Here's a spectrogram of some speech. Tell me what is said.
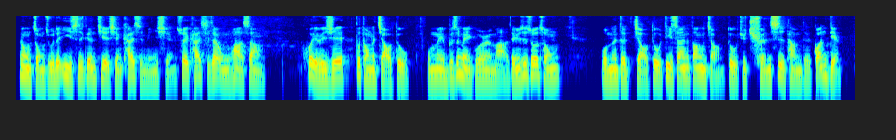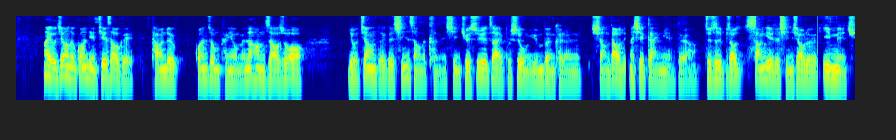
那种种族的意识跟界限开始明显，所以开始在文化上会有一些不同的角度。我们也不是美国人嘛，等于是说从我们的角度、第三方的角度去诠释他们的观点。那有这样的观点介绍给台湾的观众朋友们，让他们知道说哦。有这样的一个欣赏的可能性，爵士乐再也不是我们原本可能想到的那些概念，对啊，就是比较商业的行销的 image，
